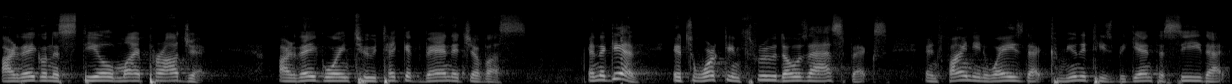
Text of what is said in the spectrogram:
Are they going to steal my project? Are they going to take advantage of us? And again, it's working through those aspects and finding ways that communities begin to see that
